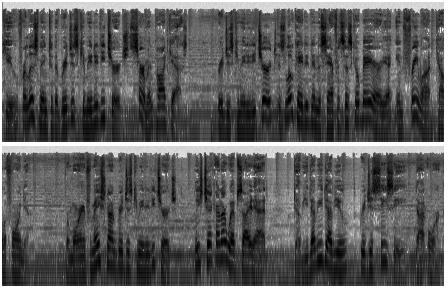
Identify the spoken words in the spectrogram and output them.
Thank you for listening to the Bridges Community Church Sermon Podcast. Bridges Community Church is located in the San Francisco Bay Area in Fremont, California. For more information on Bridges Community Church, please check out our website at www.bridgescc.org.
